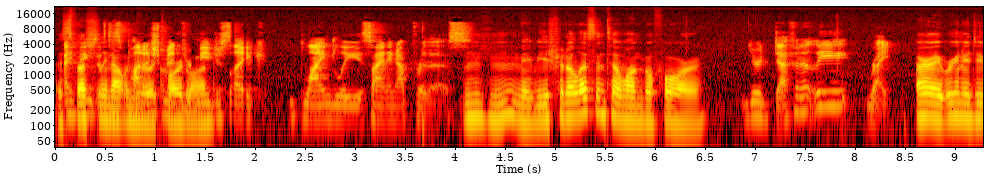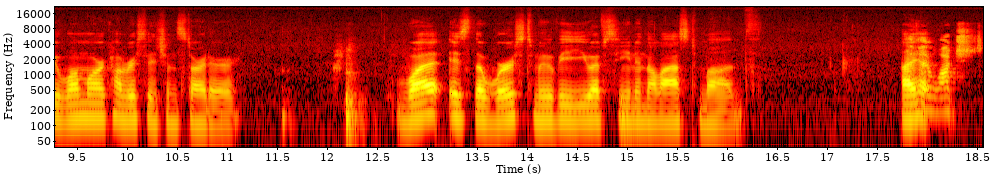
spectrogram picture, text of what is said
especially I think this not when you record for one. me just like blindly signing up for this. hmm Maybe you should have listened to one before. You're definitely right. All right, we're gonna do one more conversation starter. What is the worst movie you have seen in the last month? I Have I watched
